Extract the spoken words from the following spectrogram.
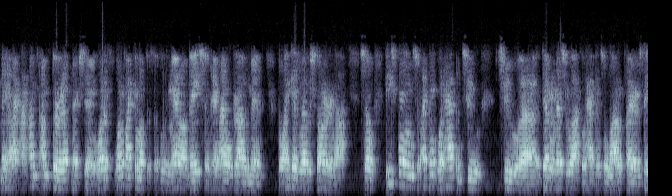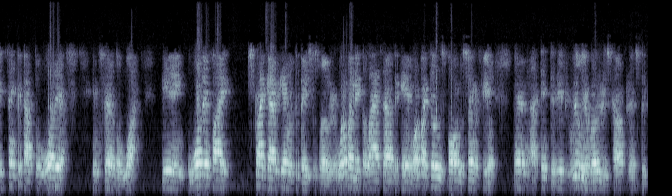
man, I, I'm I'm third up next inning. What if what if I come up with, with a man on base and, and I don't drive him in? Will I get another start or not? So these things, I think, what happened to to uh, Devin Mesoraco happens to a lot of players. They think about the what if instead of the what. Meaning, what if I strike out again with the bases loaded? What if I make the last out of the game? What if I throw this ball in the center field? And I think that it really eroded his confidence. But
